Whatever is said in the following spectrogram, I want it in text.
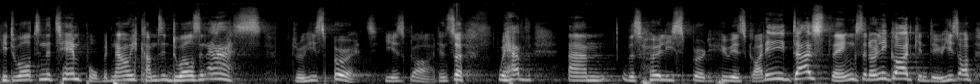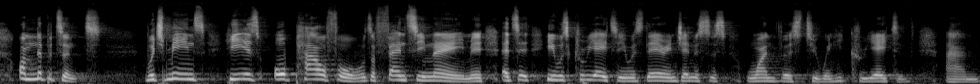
He dwelt in the temple, but now he comes and dwells in us through his Spirit. He is God. And so we have um, this Holy Spirit who is God. And he does things that only God can do. He's omnipotent. Which means he is all powerful. It was a fancy name. It's a, he was creator. He was there in Genesis 1, verse 2, when he created um,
